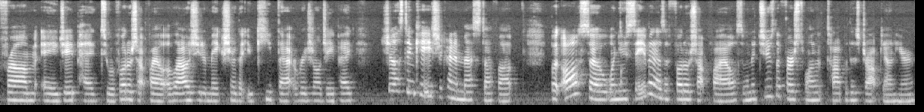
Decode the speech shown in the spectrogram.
from a JPEG to a Photoshop file allows you to make sure that you keep that original JPEG just in case you kind of mess stuff up. But also, when you save it as a Photoshop file, so I'm going to choose the first one at the top of this drop down here.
